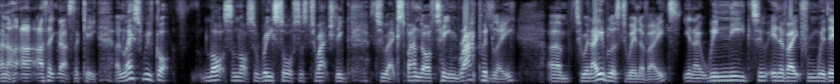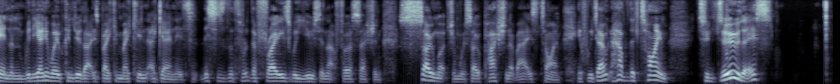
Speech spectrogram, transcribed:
and I, I, think that's the key. Unless we've got lots and lots of resources to actually to expand our team rapidly um, to enable us to innovate, you know, we need to innovate from within, and the only way we can do that is making making again. It's this is the the phrase we used in that first session so much, and we're so passionate about is time. If we don't have the time to do this,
